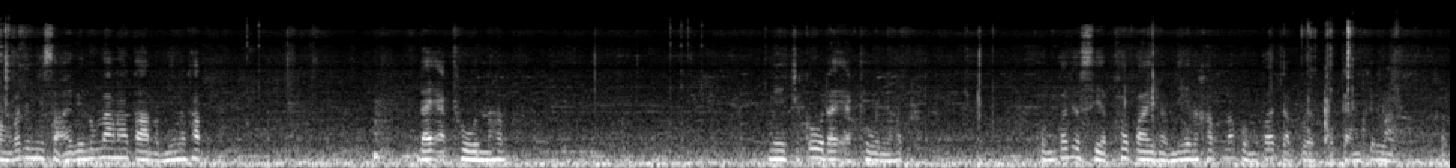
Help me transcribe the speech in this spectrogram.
ล่องก็จะมีสายเป็นรูปร่างหน้าตาแบบนี้นะครับไดแอคทูนนะครับเมจิโก้ไดแอคทูนนะครับ ผมก็จะเสียบเข้าไปแบบนี้นะครับ แล้วผมก็จะเปิดโปรแกรมขึ้นมาครับ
